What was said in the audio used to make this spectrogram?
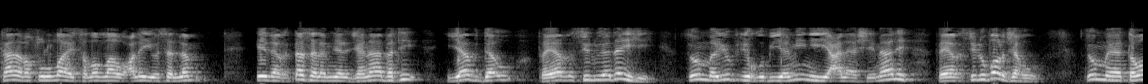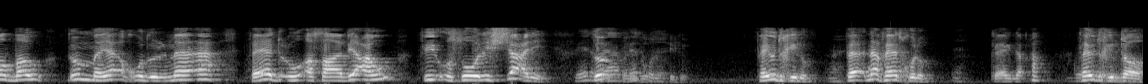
كان رسول الله صلى الله عليه وسلم إذا اغتسل من الجنابة يبدأ فيغسل يديه. ثم يفرغ بيمينه على شماله فيغسل فرجه ثم يتوضأ ثم يأخذ الماء فيدعو أصابعه في أصول الشعر فيدخله فيدخله فيدخل.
